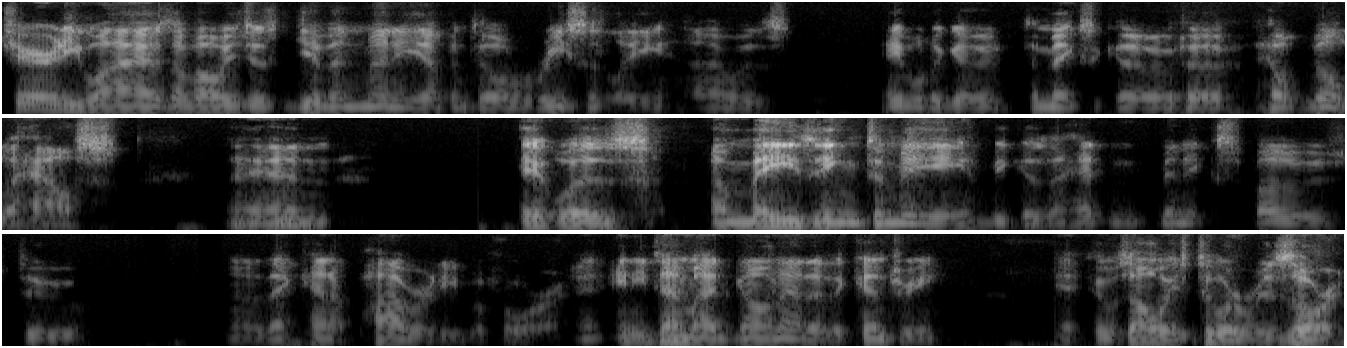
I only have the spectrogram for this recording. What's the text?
charity wise i've always just given money up until recently i was able to go to mexico to help build a house mm-hmm. and it was amazing to me because i hadn't been exposed to uh, that kind of poverty before anytime i'd gone out of the country it, it was always to a resort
